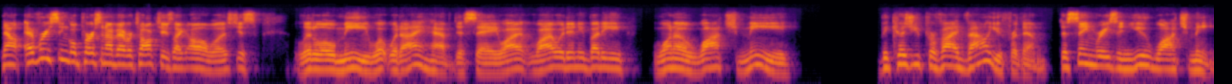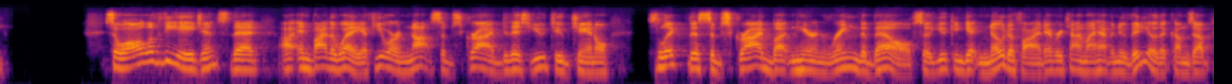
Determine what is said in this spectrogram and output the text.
Now, every single person I've ever talked to is like, oh, well, it's just little old me, what would I have to say? Why, why would anybody want to watch me? Because you provide value for them. The same reason you watch me. So, all of the agents that, uh, and by the way, if you are not subscribed to this YouTube channel, click the subscribe button here and ring the bell so you can get notified every time I have a new video that comes up.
